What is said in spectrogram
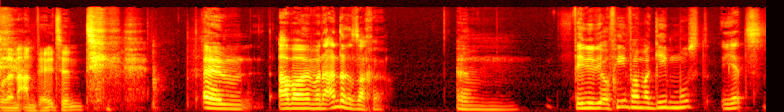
oder eine Anwältin, Ähm, aber eine andere Sache. Ähm, wen du dir auf jeden Fall mal geben musst, jetzt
